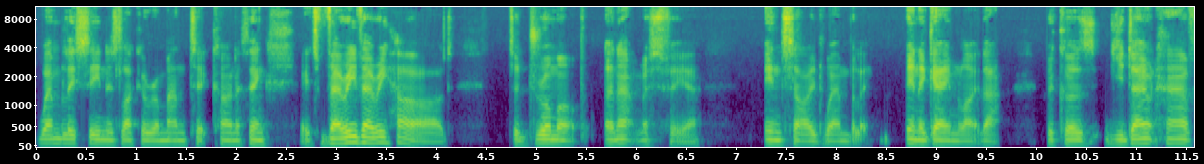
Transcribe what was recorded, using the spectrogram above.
Wembley's seen as like a romantic kind of thing. It's very very hard to drum up an atmosphere inside Wembley in a game like that because you don't have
